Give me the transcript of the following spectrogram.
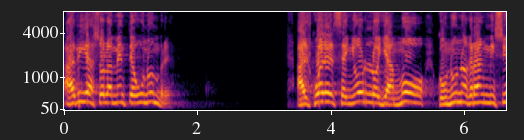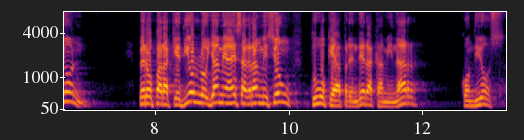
había solamente un hombre, al cual el Señor lo llamó con una gran misión. Pero para que Dios lo llame a esa gran misión, tuvo que aprender a caminar con Dios.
